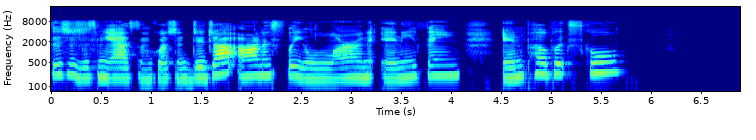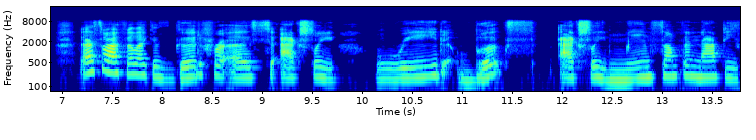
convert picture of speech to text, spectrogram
this is just me asking a question. Did y'all honestly learn anything in public school? That's why I feel like it's good for us to actually read books actually mean something, not these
